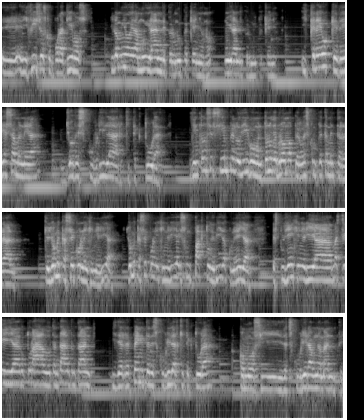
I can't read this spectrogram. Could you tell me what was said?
eh, edificios corporativos. Y lo mío era muy grande, pero muy pequeño, ¿no? Muy grande, pero muy pequeño. Y creo que de esa manera yo descubrí la arquitectura y entonces siempre lo digo en tono de broma, pero es completamente real, que yo me casé con la ingeniería. Yo me casé con la ingeniería, hice un pacto de vida con ella. Estudié ingeniería, maestría, doctorado, tan, tan, tan, tan. Y de repente descubrí la arquitectura como si descubriera un amante.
